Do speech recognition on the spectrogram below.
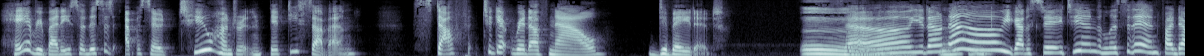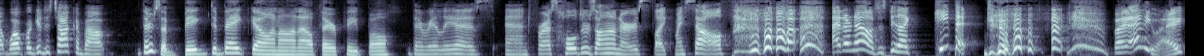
Hey, everybody. So this is episode 257 Stuff to Get Rid of Now, Debated. Mm. So you don't know. Mm-hmm. You got to stay tuned and listen in, find out what we're going to talk about. There's a big debate going on out there, people. There really is. And for us holders honors like myself, I don't know, just be like, keep it. but anyway,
